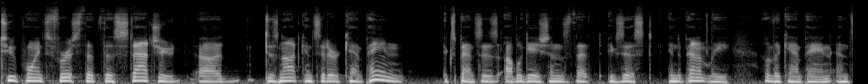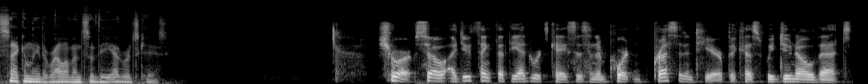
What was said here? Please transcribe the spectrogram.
two points first, that the statute uh, does not consider campaign expenses, obligations that exist independently of the campaign, and secondly, the relevance of the Edwards case? Sure. So I do think that the Edwards case is an important precedent here because we do know that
